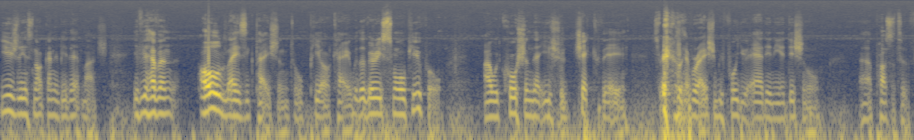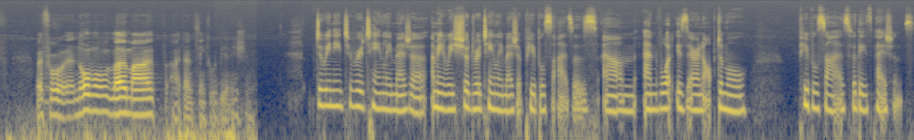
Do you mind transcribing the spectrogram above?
usually it's not going to be that much. If you have an old LASIK patient or PRK with a very small pupil, I would caution that you should check their spherical aberration before you add any additional uh, positive. But for a normal low myop, I don't think it would be an issue. Do we need to routinely measure? I mean, we should routinely measure pupil sizes. Um, and what is there an optimal pupil size for these patients?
